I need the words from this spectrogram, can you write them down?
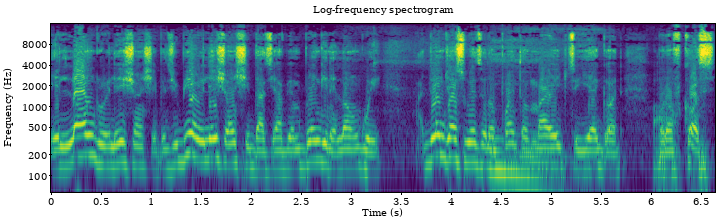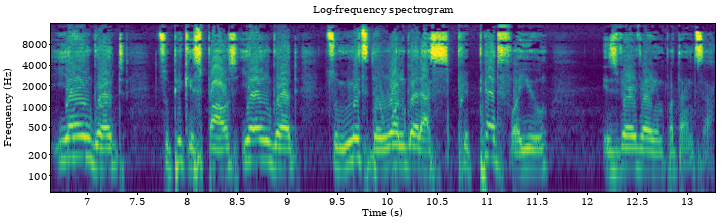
a long relationship. It should be a relationship that you have been bringing a long way. Don't just wait to the point of mm. marriage to hear God. But of course, hearing God to pick a spouse, hearing God to meet the one God has prepared for you is very, very important, sir.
